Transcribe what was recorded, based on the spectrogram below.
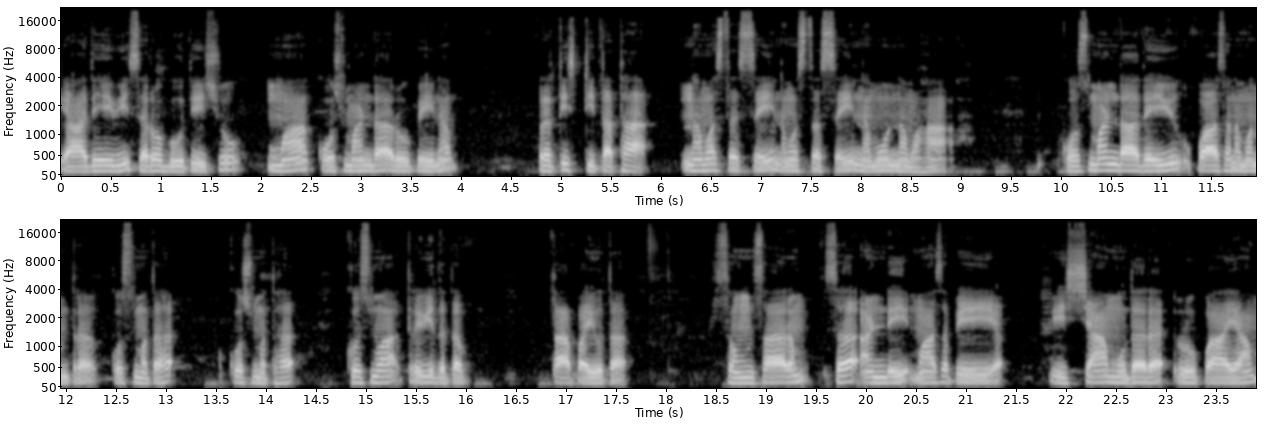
या देवी सर्वभूतेषु मा कूष्माण्डारूपेण प्रतिष्ठितथा। नमस्त नमस्त नमो नमः। मंत्र उपासनमन्त्रकुस्मतः कुस्मतः ಕುಸ್ಮ ತ್ರಿವಿಧತ ತಾಪಯುತ ಸಂಸಾರಂ ಸ ಅಂಡಿ ಮಾಸಪೇಯ ಯಶ್ಯಾಮುದರ ರೂಪಾಯಂ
